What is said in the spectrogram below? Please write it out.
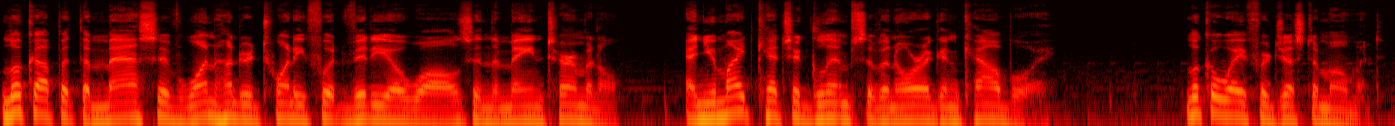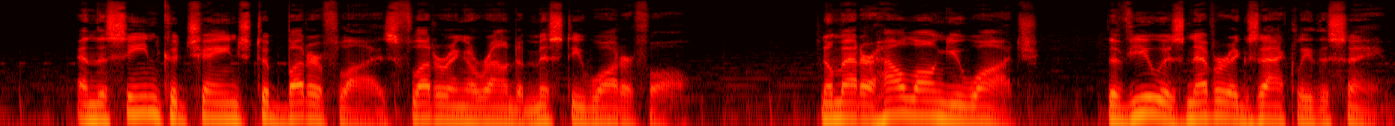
Look up at the massive 120-foot video walls in the main terminal, and you might catch a glimpse of an Oregon cowboy. Look away for just a moment and the scene could change to butterflies fluttering around a misty waterfall. No matter how long you watch, the view is never exactly the same.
